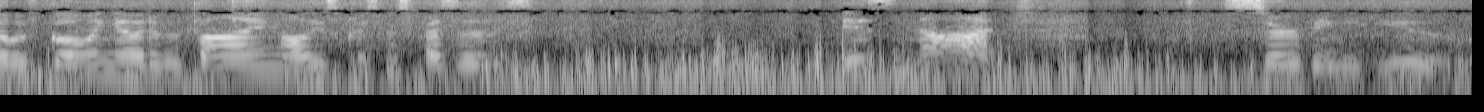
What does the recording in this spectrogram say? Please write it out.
So, if going out and buying all these Christmas presents is not serving you,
